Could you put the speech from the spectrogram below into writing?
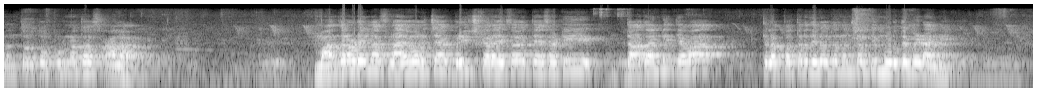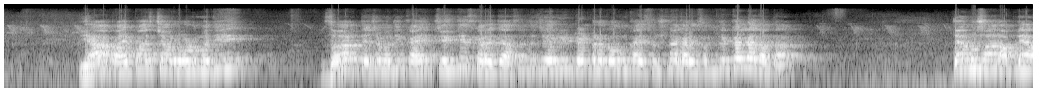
नंतर तो पूर्णतः आला. मांजरावडेला फ्लायओव्हरच्या ब्रिज करायचं त्यासाठी दादांनी तेव्हा त्याला पत्र दिलं होतं नंतर ती मूर्त मिळाली. ह्या बायपासच्या रोडमध्ये जर त्याच्यामध्ये काही चेंजेस करायचे असेल त्याचे रिटेंडर करून काही सूचना करायच्या असेल ते केल्या जातात. त्यानुसार आपल्या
